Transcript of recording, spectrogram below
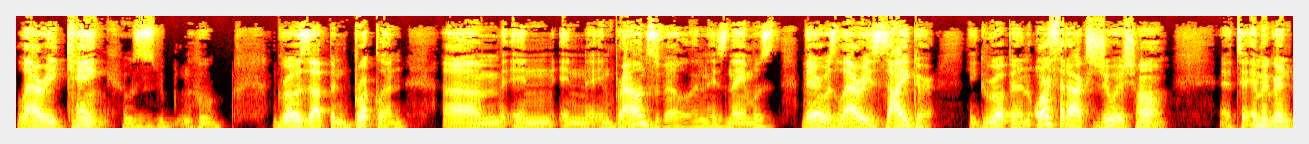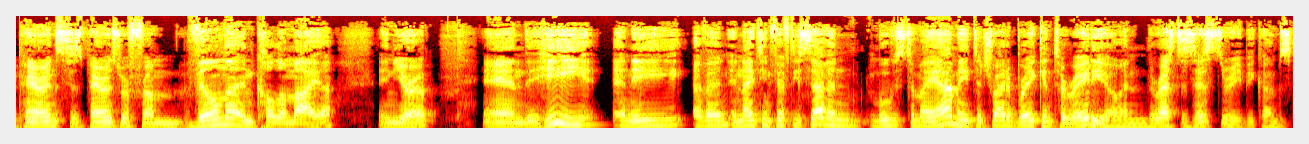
Larry King, who's who grows up in Brooklyn um, in in in Brownsville, and his name was there was Larry Zeiger. He grew up in an Orthodox Jewish home uh, to immigrant parents. His parents were from Vilna and Kolomaya in Europe, and he and he in 1957 moves to Miami to try to break into radio, and the rest is history. Becomes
